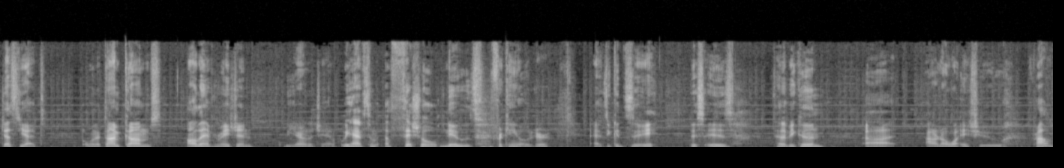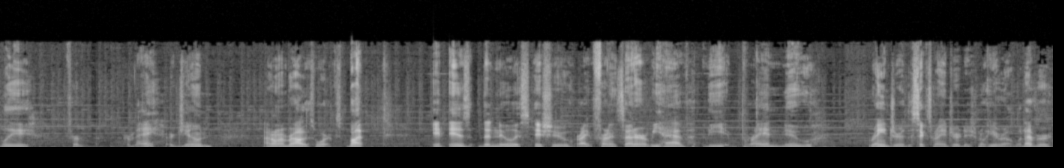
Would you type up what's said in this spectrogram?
just yet, but when the time comes, all the information will be here on the channel. We have some official news for King-Ohger, as you can see. This is Telebi-Kun. Uh, I don't know what issue. Probably for for May or June. I don't remember how this works, but it is the newest issue, right front and center. We have the brand new Ranger, the sixth Ranger, additional hero, whatever,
